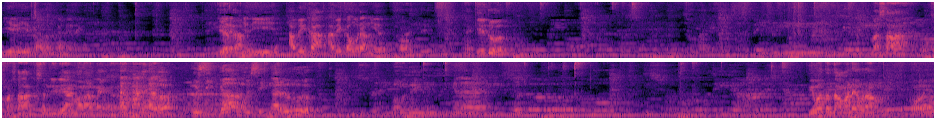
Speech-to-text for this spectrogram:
Iya, iya kalem kan Erek. Iya kan? Jadi ABK, ABK orang ya. Oke dua. Masalah masalah kesendirian mana nih? Oh, musik ga, musik ngaruh. Mau deh. Gimana tentang mana orang? Oh iya.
